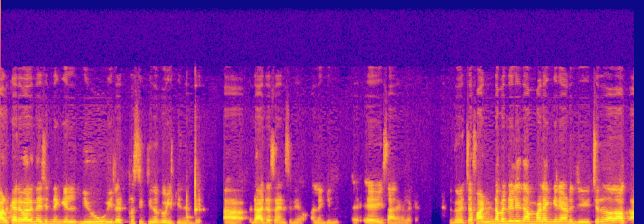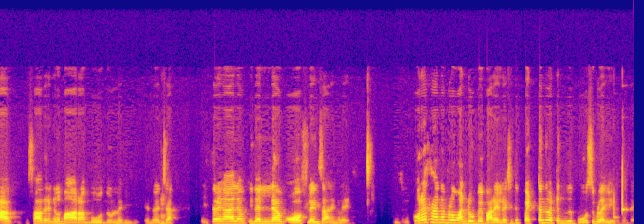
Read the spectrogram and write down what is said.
ആൾക്കാർ പറയുന്നത് വെച്ചിട്ടുണ്ടെങ്കിൽ ന്യൂ ഇലക്ട്രിസിറ്റി എന്നൊക്കെ വിളിക്കുന്നുണ്ട്. ഡാറ്റാ സയൻസിനെയോ അല്ലെങ്കിൽ എ ഐ സാധനങ്ങളൊക്കെ. എന്ന് വെച്ചാൽ ഫണ്ടമെന്റലി നമ്മൾ എങ്ങനെയാണ് ജീവിച്ചത് ആ സാധനങ്ങൾ മാറാൻ പോകുന്നുള്ള രീതി. എന്ന് വെച്ചാൽ ഇത്ര കാലം ഇതെല്ലാം ഓഫ്ലൈൻ സാധനങ്ങളായിരുന്നു. കുറെ സാധനം നമ്മൾ പണ്ട് മുമ്പേ പറയല്ലോ. പക്ഷെ ഇത് പെട്ടെന്ന് പെട്ടെന്ന് ഇത് പോസിബിൾ ആയി വരുന്നുണ്ട്.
